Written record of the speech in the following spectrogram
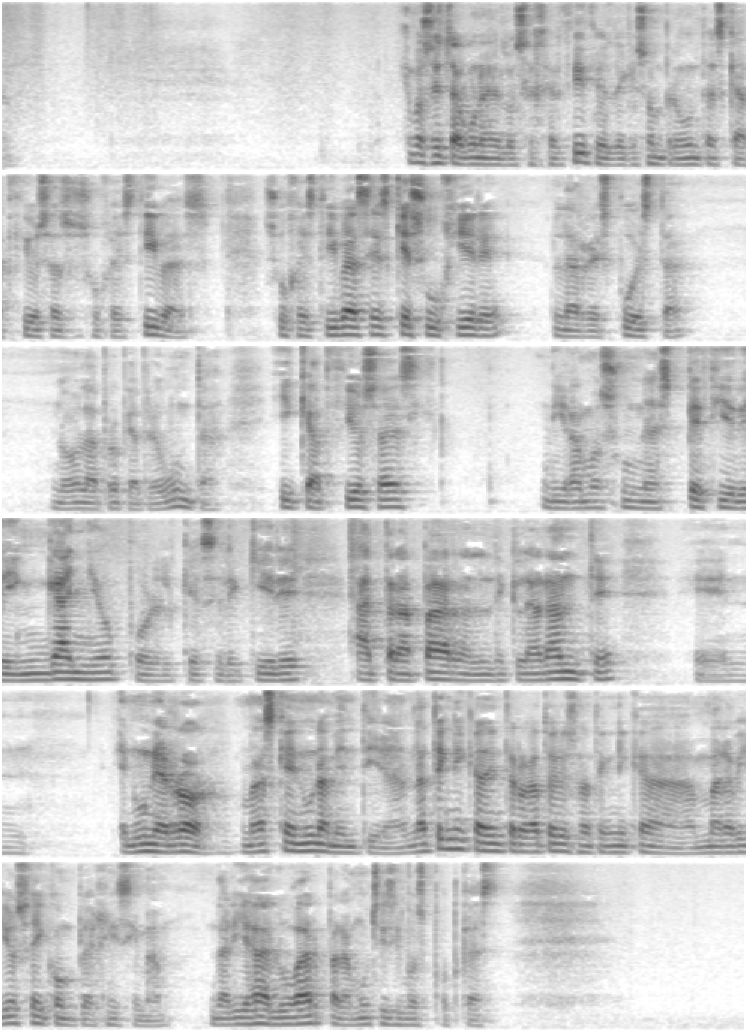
Hemos hecho algunos de los ejercicios de que son preguntas capciosas o sugestivas. Sugestivas es que sugiere la respuesta, no la propia pregunta. Y capciosa es, digamos, una especie de engaño por el que se le quiere atrapar al declarante en, un error, más que en una mentira. La técnica de interrogatorio es una técnica maravillosa y complejísima. Daría lugar para muchísimos podcasts.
